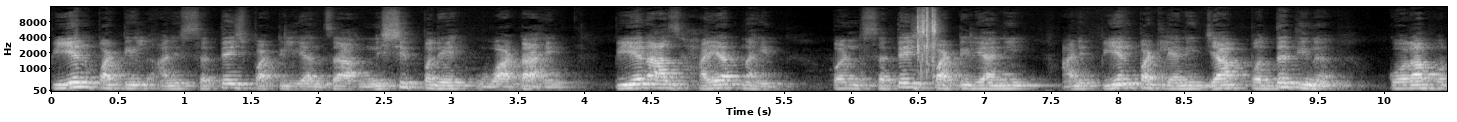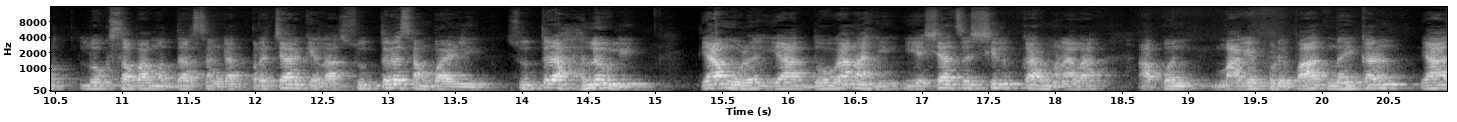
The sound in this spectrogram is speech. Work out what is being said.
पी एन पाटील आणि सतेज पाटील यांचा निश्चितपणे वाटा आहे. पी एन आज हयात नाहीत पण सतेज पाटील यांनी आणि पी एन पाटील यांनी ज्या पद्धतीनं कोल्हापूर लोकसभा मतदारसंघात प्रचार केला सूत्र सांभाळली सूत्र हलवली त्यामुळं या दोघांनाही यशाचं शिल्पकार म्हणाला आपण मागे पुढे पाहत नाही कारण या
